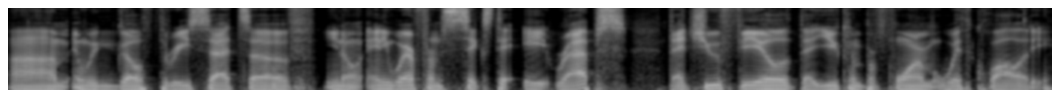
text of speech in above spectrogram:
um, and we can go three sets of you know anywhere from six to eight reps that you feel that you can perform with quality.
